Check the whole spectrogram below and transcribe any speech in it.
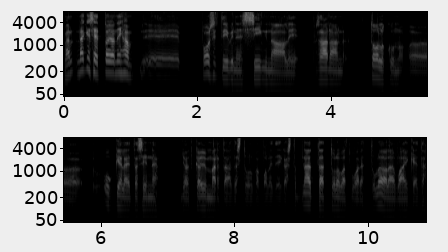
mä näkisin, että toi on ihan e, positiivinen signaali. Saadaan tolkun ö, ukkeleita sinne, jotka ymmärtää tästä ulkopolitiikasta. Näyttää, että tulevat vuodet tulee olemaan vaikeita.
